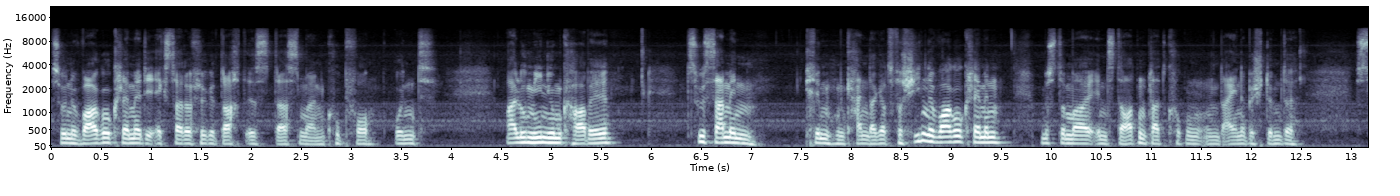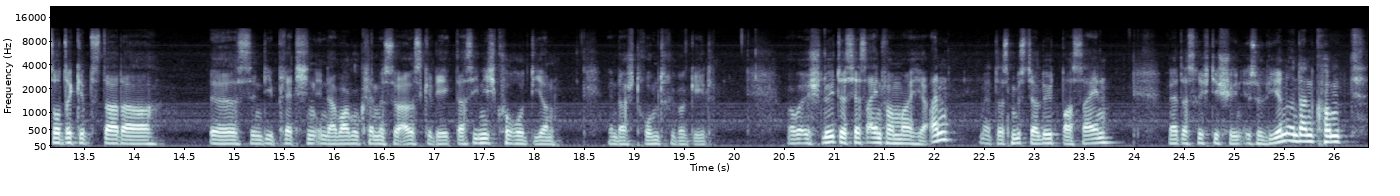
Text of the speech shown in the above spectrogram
so eine Vago-Klemme, die extra dafür gedacht ist, dass man Kupfer und Aluminiumkabel zusammen krimpen kann. Da gibt es verschiedene Vago-Klemmen. Müsst ihr mal ins Datenblatt gucken und eine bestimmte Sorte gibt es da. Da äh, sind die Plättchen in der Vago-Klemme so ausgelegt, dass sie nicht korrodieren, wenn da Strom drüber geht. Aber ich löte das jetzt einfach mal hier an. Das müsste ja lötbar sein. Werde das richtig schön isolieren und dann kommt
